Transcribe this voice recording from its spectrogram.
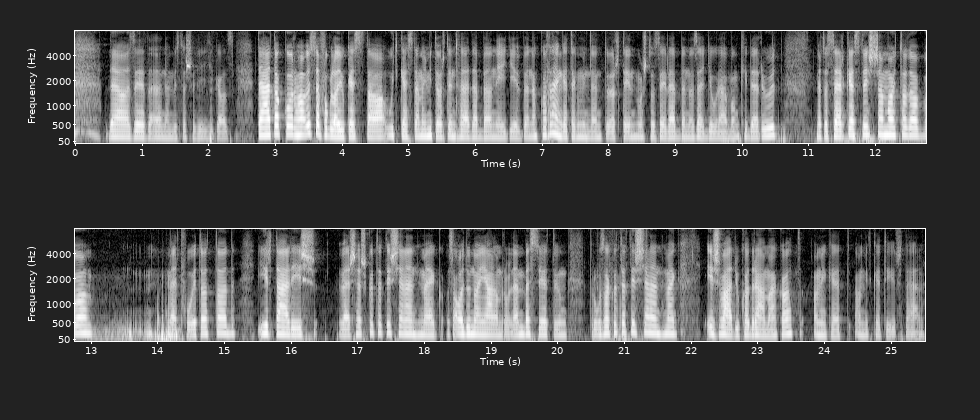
de azért nem biztos, hogy így igaz. Tehát akkor, ha összefoglaljuk ezt, a, úgy kezdtem, hogy mi történt veled ebben a négy évben, akkor rengeteg minden történt most azért ebben az egy órában kiderült, mert a szerkesztést sem hagytad abba, mert folytattad, írtál is, verseskötet is jelent meg, az Aldunai államról nem beszéltünk, prózakötet is jelent meg, és várjuk a drámákat, amiket, amiket írtál.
